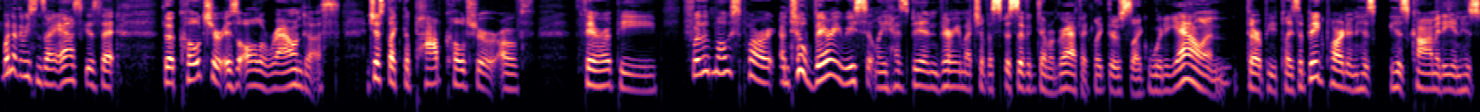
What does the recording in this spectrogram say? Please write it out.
One of the reasons I ask is that the culture is all around us, just like the pop culture of therapy, for the most part, until very recently, has been very much of a specific demographic. Like there's like Woody Allen, therapy plays a big part in his his comedy and his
